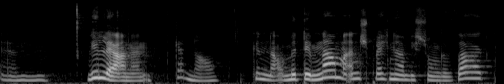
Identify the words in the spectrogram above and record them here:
Ähm, wir lernen. Genau. Genau, mit dem Namen ansprechen habe ich schon gesagt.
